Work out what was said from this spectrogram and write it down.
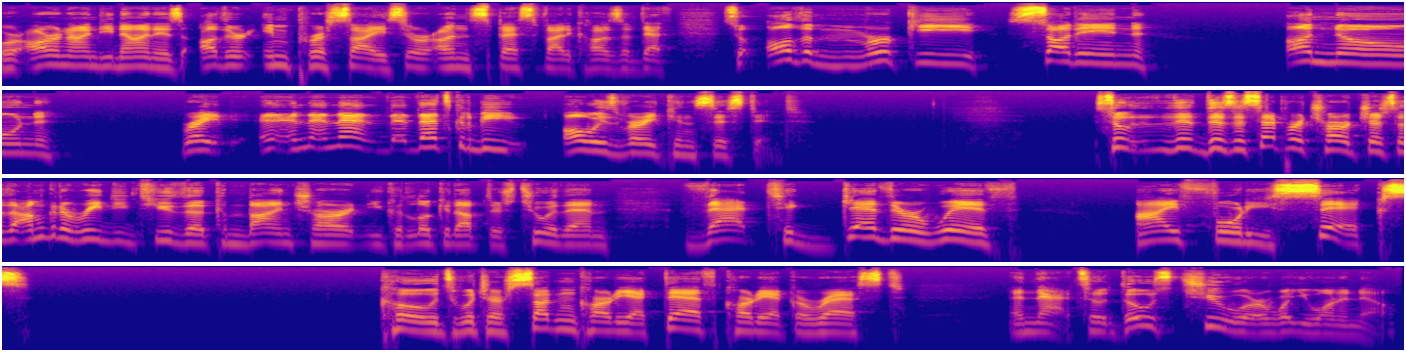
or R99 is other imprecise or unspecified cause of death. So all the murky, sudden, unknown, right? And, and that that's going to be always very consistent. So th- there's a separate chart just so that I'm going to read to you the combined chart. You could look it up. There's two of them. That together with I-46 codes, which are sudden cardiac death, cardiac arrest, and that. So those two are what you want to know.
